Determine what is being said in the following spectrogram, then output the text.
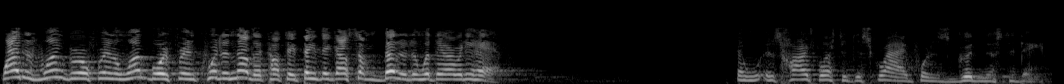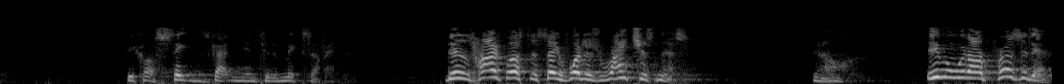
Why does one girlfriend and one boyfriend quit another because they think they got something better than what they already have? And it's hard for us to describe what is goodness today because Satan's gotten into the mix of it. Then it's hard for us to say what is righteousness. You know, even with our president,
